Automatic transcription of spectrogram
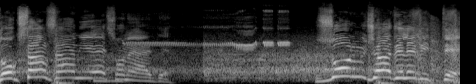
90 saniye sona erdi. Zor mücadele bitti.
